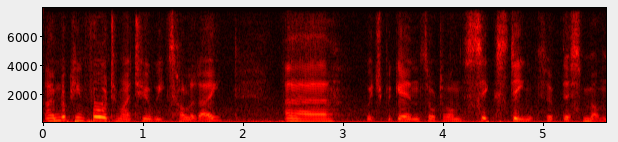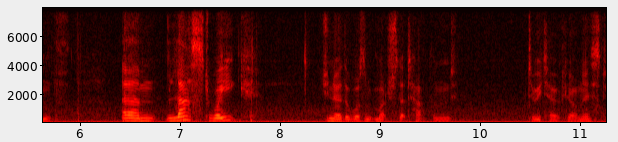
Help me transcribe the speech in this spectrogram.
I'm looking forward to my two weeks holiday, uh, which begins sort of on the 16th of this month. Um, last week, do you know, there wasn't much that happened, to be totally honest.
